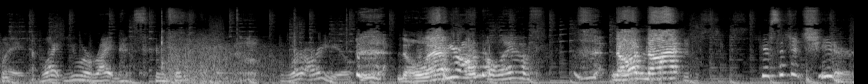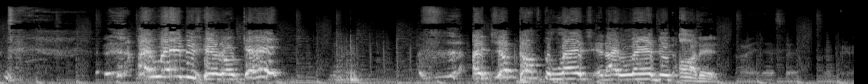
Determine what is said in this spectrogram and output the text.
Wait, what? You were right next to me. Where are you? Nowhere. You're on the lamp. No, I'm not. You're such a cheater. I landed here, okay? I jumped off the ledge and I landed on it. Alright, that's it. Okay.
